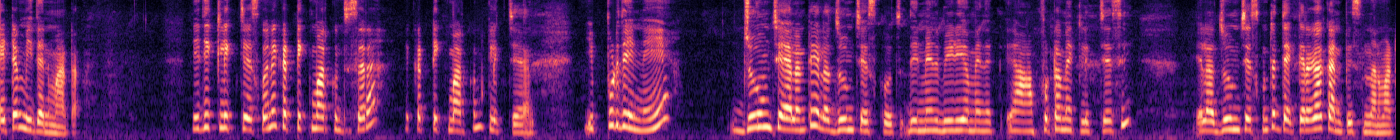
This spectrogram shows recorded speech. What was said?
ఐటెం ఇదనమాట ఇది క్లిక్ చేసుకొని ఇక్కడ టిక్ మార్క్ చూసారా? ఇక్కడ టిక్ మార్క్ని క్లిక్ చేయాలి. ఇప్పుడు దీన్ని జూమ్ చేయాలంటే ఇలా జూమ్ చేసుకోవచ్చు. దీని మీద వీడియో మీద ఆ ఫోటో మీద క్లిక్ చేసి ఇలా జూమ్ చేసుకుంటే దగ్గరగా కనిపిస్తుంది అనమాట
